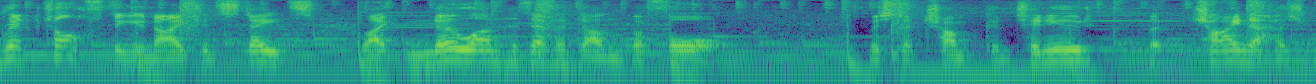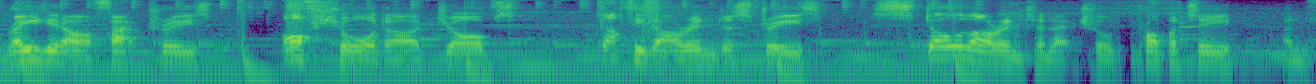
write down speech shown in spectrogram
ripped off the United States like no one has ever done before. Mr. Trump continued that China has raided our factories, offshored our jobs, gutted our industries, stole our intellectual property, and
